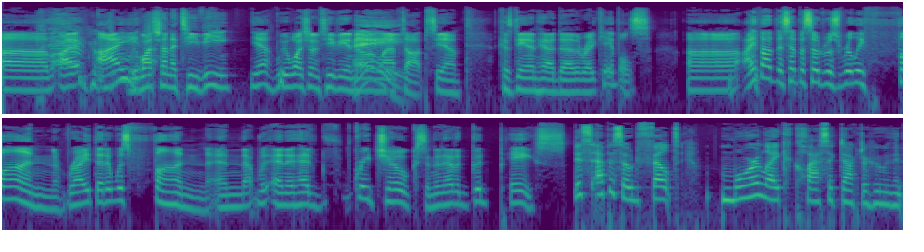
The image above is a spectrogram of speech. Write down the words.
Um, I I We watched on a TV. yeah, we watched it on TV and not Hey. on laptops. Yeah, because Dan had uh, the right cables. Uh, I thought this episode was really fun, right? That it was fun, and that w- and it had great jokes, and it had a good pace. This episode felt more like classic Doctor Who than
